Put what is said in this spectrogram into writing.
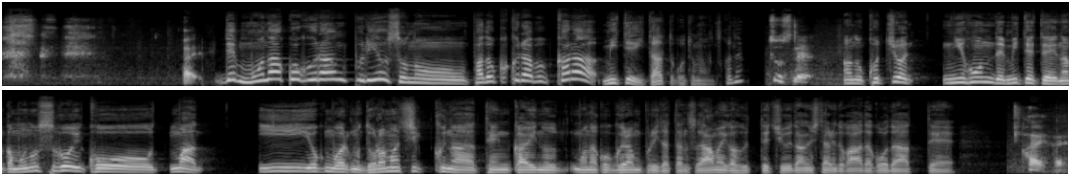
でモナコグランプリをそのパドッククラブから見ていたってことなんですかね？そうですね。あのこっちは日本で見ててなんかものすごいこうまあいい良くも悪くもドラマチックな展開のモナコグランプリだったんですが雨が降って中断したりとかああだこうだあって。はいはい。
